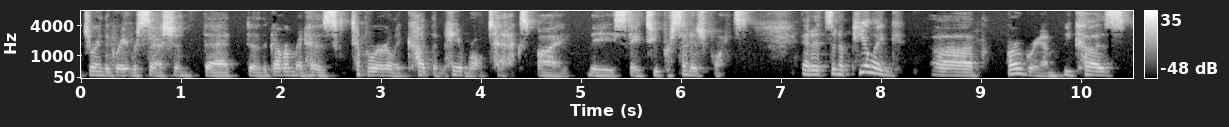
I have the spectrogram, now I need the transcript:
during the Great Recession that uh, the government has temporarily cut the payroll tax by, they say, two percentage points. And it's an appealing uh, program because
